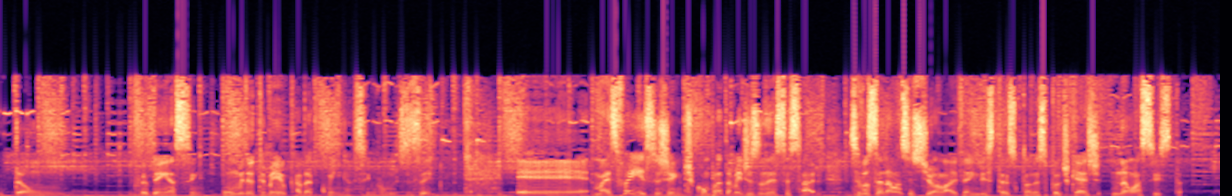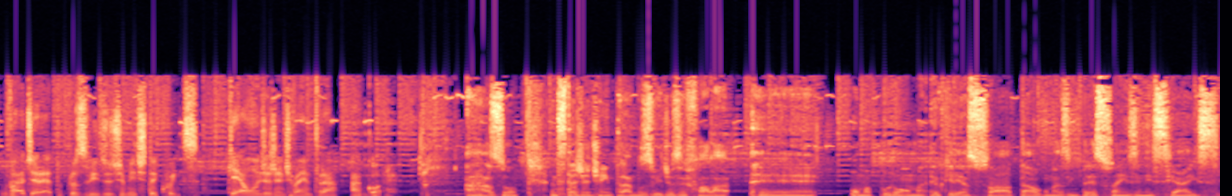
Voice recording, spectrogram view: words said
Então, foi bem assim. Um minuto e meio cada Queen, assim, vamos dizer. É... Mas foi isso, gente. Completamente desnecessário. Se você não assistiu a live ainda e está escutando esse podcast, não assista. Vá direto para os vídeos de Meet the Queens, que é onde a gente vai entrar agora. Arrasou. Antes da gente entrar nos vídeos e falar é, uma por uma, eu queria só dar algumas impressões iniciais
